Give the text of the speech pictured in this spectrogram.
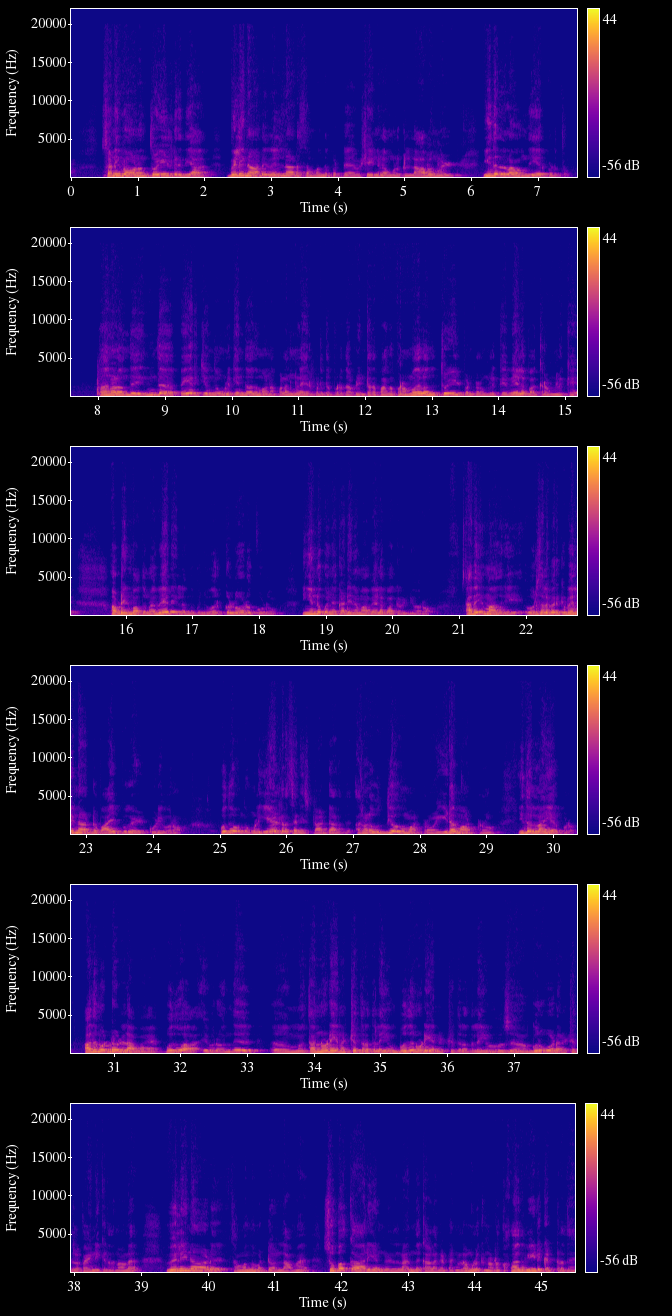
சனிபவனம் தொழில் ரீதியாக வெளிநாடு வெளிநாடு சம்பந்தப்பட்ட விஷயங்கள் அவங்களுக்கு லாபங்கள் இதெல்லாம் வந்து ஏற்படுத்தும். அதனால் வந்து இந்த பயிற்சி வந்து உங்களுக்கு எந்த விதமான பலன்களை ஏற்படுத்த போகிறது அப்படின்றத பார்க்க போகிறோம் முதல்ல வந்து தொழில் பண்ணுறவங்களுக்கு வேலை பார்க்குறவங்களுக்கு அப்படின்னு பார்த்தோம்னா வேலையில் வந்து கொஞ்சம் ஒர்க்கு லோடு கூடும். நீங்கள் இன்னும் கொஞ்சம் கடினமாக வேலை பார்க்க வேண்டி வரும். அதே மாதிரி ஒரு சில பேருக்கு வெளிநாட்டு வாய்ப்புகள் கூடி வரும். பொதுவாக வந்து உங்களுக்கு ஏழரை சனி ஸ்டார்ட் ஆகுது. அதனால் உத்தியோக மாற்றம் இடமாற்றம் இதெல்லாம் ஏற்படும். அது மட்டும் இல்லாமல் பொதுவாக இவர் வந்து தன்னுடைய நட்சத்திரத்திலையும் புதனுடைய நட்சத்திரத்திலையும் சு- குருவோட நட்சத்திரத்தில் பயணிக்கிறதுனால வெளிநாடு சம்மந்தம் மட்டும் இல்லாமல் சுப காரியங்கள்லாம் இந்த காலகட்டங்களில் உங்களுக்கு நடக்கும். அதாவது வீடு கட்டுறது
